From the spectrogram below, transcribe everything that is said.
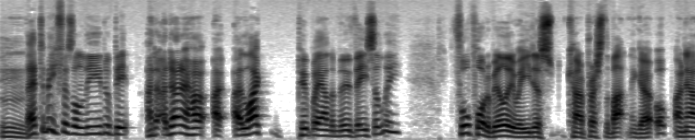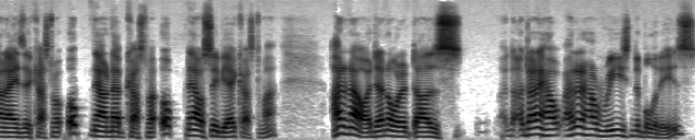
That to me feels a little bit I, don't- I don't know how I, I like people being able to move easily. Full portability where you just kind of press the button and go oh I'm now an ANZ customer. Oh now a NAB customer. Oh now a CBA customer. I don't know. I don't know what it does. I don't know how I don't know how reasonable it is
